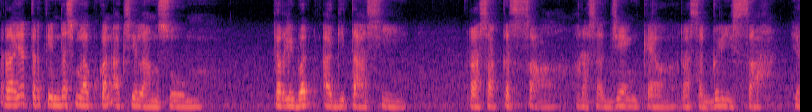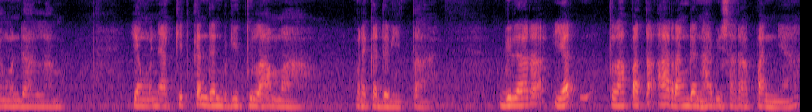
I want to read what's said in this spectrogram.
rakyat tertindas melakukan aksi langsung, terlibat agitasi, rasa kesal, rasa jengkel, rasa gelisah yang mendalam, yang menyakitkan dan begitu lama mereka derita. Bila rakyat telah patah arang dan habis harapannya,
